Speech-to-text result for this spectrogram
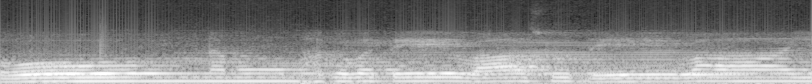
ॐ नमो भगवते वासुदेवाय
